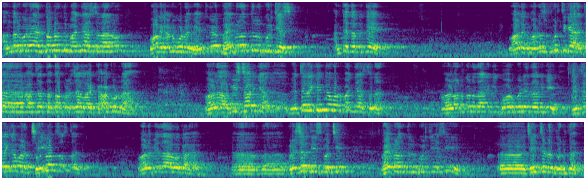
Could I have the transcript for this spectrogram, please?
అందరు కూడా ఎంతోమంది పనిచేస్తున్నారు వాళ్ళకి అనుగుణంగా. ఎందుకంటే భయభ్రాంతులకు గురి చేసి. అంతే తప్పితే వాళ్ళకి మనస్ఫూర్తిగా అత రాజా తథ ప్రజలా కాకుండా వాళ్ళ అభిష్టానికి వ్యతిరేకంగా వాళ్ళు పనిచేస్తున్నారు. వాళ్ళు అనుకున్న దానికి కోరుకునే దానికి వ్యతిరేకంగా వాళ్ళు చేయవలసి వస్తుంది. వాళ్ళ మీద ఒక ప్రెషర్ తీసుకొచ్చి భయభ్రాంతులకు గురి చేసి చేయించడం దొరుకుతుంది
